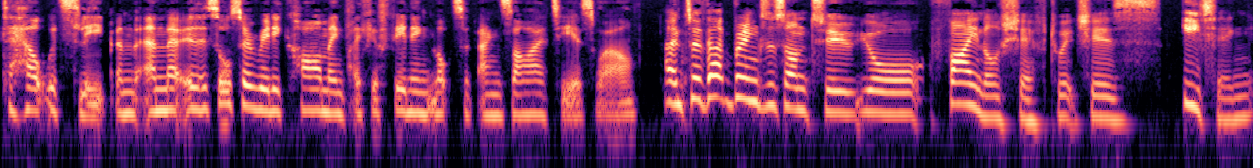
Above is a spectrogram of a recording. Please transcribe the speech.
to help with sleep. And, and it's also really calming if you're feeling lots of anxiety as well. And so that brings us on to your final shift, which is eating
